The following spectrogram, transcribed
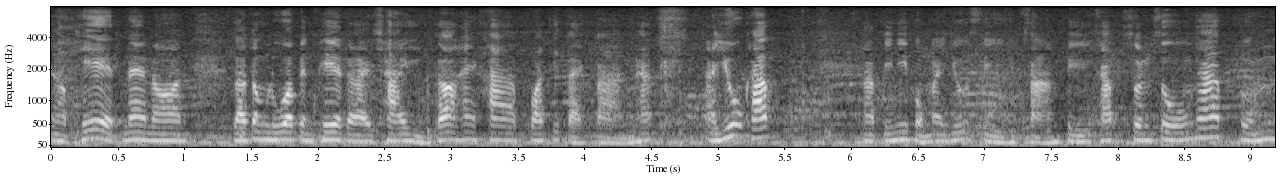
อ่าเพศแน่นอน เราต้องรู้ว่าเป็นเพศอะไรชายหญิงก็ให้ค่าวัดที่แตกต่างนะฮะอายุครับ อ่าปีนี้ผมอายุ 43 ปีครับ ส่วนสูงครับ ผม100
